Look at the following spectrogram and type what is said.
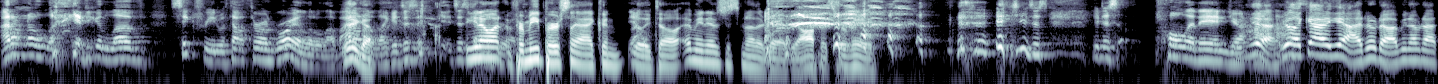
I don't know like, if you could love Siegfried without throwing Roy a little love. I There you don't go. know. Like it just, it just. You know what? For me personally, I couldn't Yeah. really tell. I mean, it was just another day at the office for me. you just, you just pulling in your. yeah, you're like, ah, yeah, I don't know. I mean, I'm not,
